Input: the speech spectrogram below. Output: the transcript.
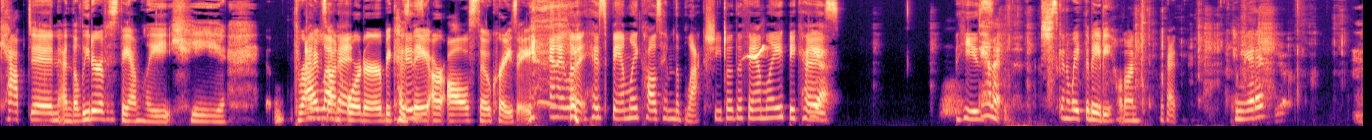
captain and the leader of his family. He thrives on it. order because his, they are all so crazy. and I love it. His family calls him the black sheep of the family because yeah. He's. Damn it. She's going to wake the baby. Hold on. Okay. Can you get her? Yeah.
